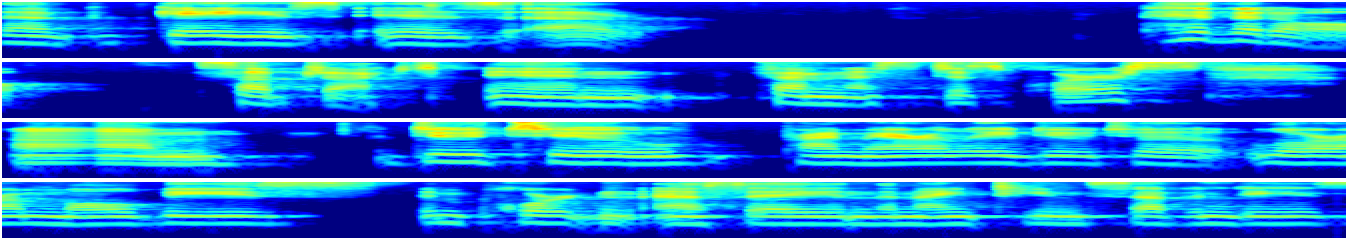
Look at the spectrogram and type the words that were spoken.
the gaze is a pivotal subject in feminist discourse um, due to primarily due to Laura Mulvey's important essay in the 1970s,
